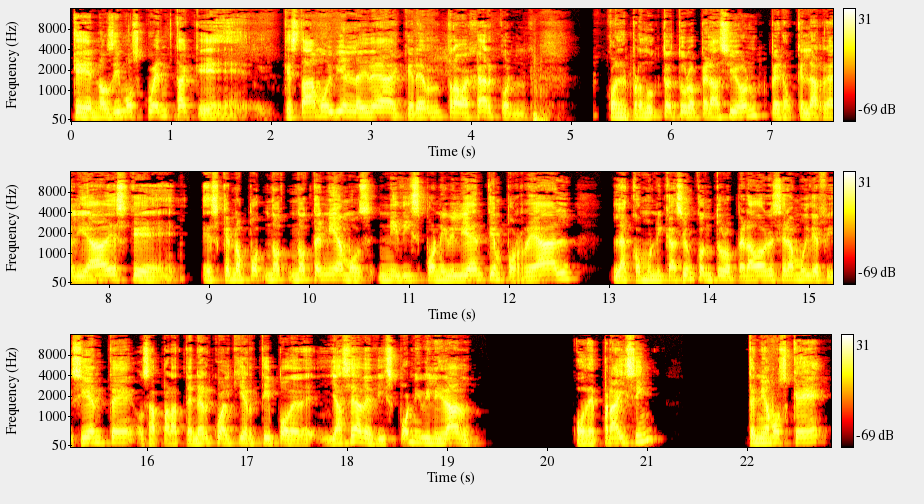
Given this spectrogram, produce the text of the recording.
que nos dimos cuenta que, que estaba muy bien la idea de querer trabajar con con el producto de tu operación, pero que la realidad es que, es que no, no, no teníamos ni disponibilidad en tiempo real, la comunicación con tu operadores era muy deficiente, o sea, para tener cualquier tipo de, ya sea de disponibilidad o de pricing, teníamos que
